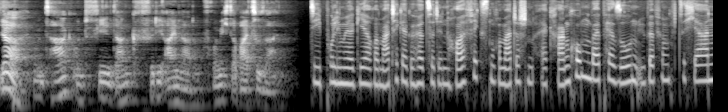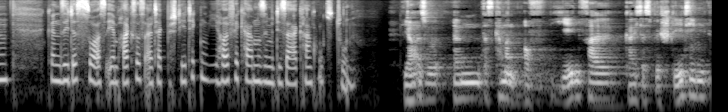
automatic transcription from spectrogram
Ja, guten Tag und vielen Dank für die Einladung. Ich freue mich dabei zu sein. Die Polymyalgia rheumatica gehört zu den häufigsten rheumatischen Erkrankungen bei Personen über 50 Jahren. Können Sie das so aus Ihrem Praxisalltag bestätigen? Wie häufig haben Sie mit dieser Erkrankung zu tun? Ja, also ähm, das kann man auf jeden Fall, kann ich das bestätigen.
